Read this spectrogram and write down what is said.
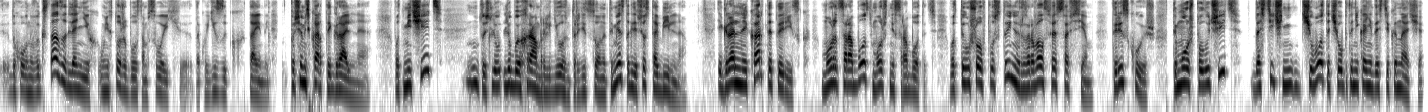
духовного экстаза для них, у них тоже был там свой э, такой язык тайный. Причем есть карта игральная. Вот мечеть, ну, то есть любой храм религиозный, традиционный, это место, где все стабильно. Игральные карты – это риск. Может сработать, может не сработать. Вот ты ушел в пустыню, разорвал связь со. Ты рискуешь. Ты можешь получить, достичь чего-то, чего бы ты никогда не достиг иначе,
